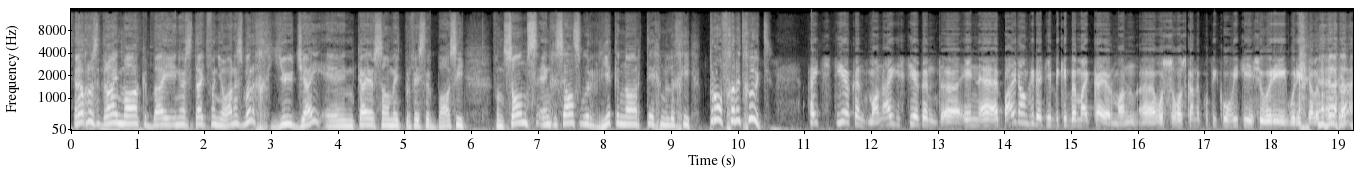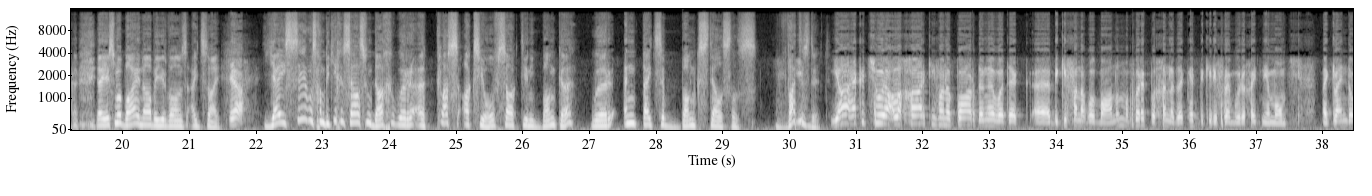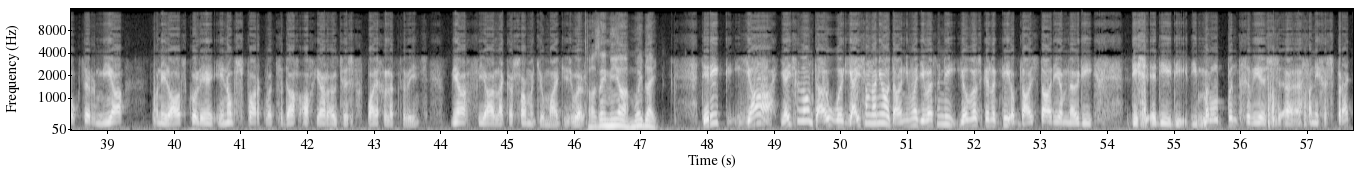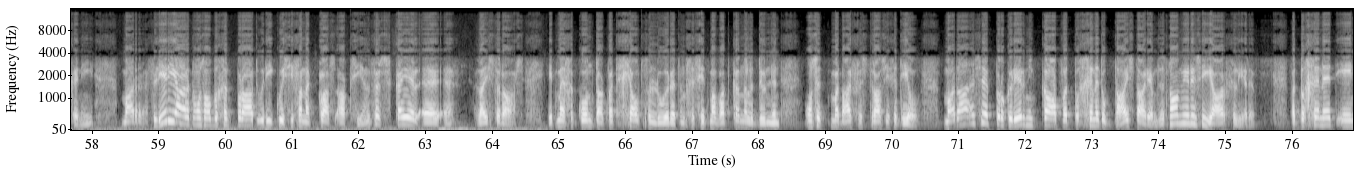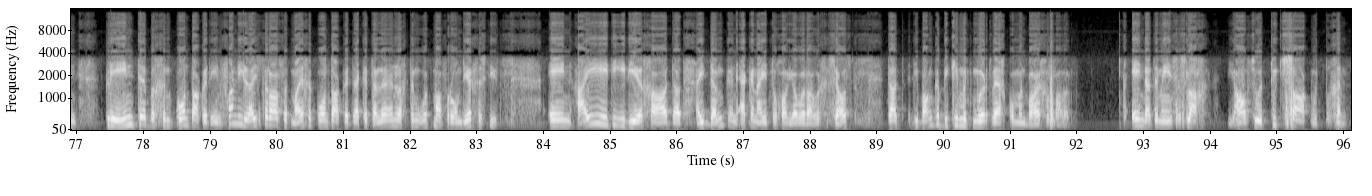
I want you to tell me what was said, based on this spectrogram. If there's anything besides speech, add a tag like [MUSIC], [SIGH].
En nou gaan ons 'n draai maak by Universiteit van Johannesburg, UJ en kuier saam met professor Basie van Soms en gesels oor rekenaartegnologie. Prof, gaan dit goed? Uitstekend man, uitstekend. Uh, en uh, baie dankie dat jy bietjie by my kuier man. Uh, ons ons kan 'n koppie koffietjie so oor die oor die telefoon drink. [LAUGHS] ja, jy's maar baie naby hier waar ons uitsaai. Ja. Jy sê ons gaan bietjie gesels vandag oor 'n klasaksie hofsaak teen die banke oor intydse bankstelsels. Wat is dit? Ja, ek het so 'n allegaartjie van 'n paar dinge wat ek 'n uh, bietjie vinnig wil behandel, maar voor ek begin, dat ek net bietjie die vrymoedigheid neem om my kleindogter Mia van die laerskool en op Spark wat vandag 8 jaar oud is, baie geluk te wens. Mia, vir jou lekker saam met jou maatjies, hoor. Daar's hy Mia, mooi bly. Derek, ja, jy sal onthou, oor jy sal nou nie onthou nie, want jy was nou nie heel waarskynlik nie op daai stadium nou die die die die die, die middelpunt gewees uh, van die gesprekke nie. Maar verlede jaar het ons al begin praat oor die kwessie van 'n klasaksie. En verskeie uh, uh, luisteraars het my gekontak wat geld verloor het en gesê maar wat kan hulle doen en ons het met daai frustrasie gedeel. Maar daar is 'n prokureur in die Kaap wat begin het op daai stadium. Dis nou al meer as 'n jaar gelede. Wat begin het en kliënte begin kontak het en van die luisteraars wat my gekontak het, ek het hulle inligting ook maar vir hom deurgestuur en hy het die idee gehad dat hy dink en ek en hy het nogal wat daaroor gesels dat die banke bietjie moet moord wegkom in baie gevalle en dat 'n mens se slag half so 'n toetsaak moet begin.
